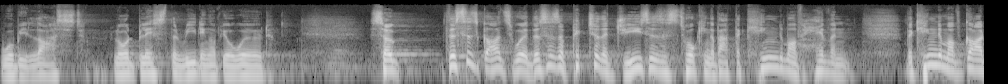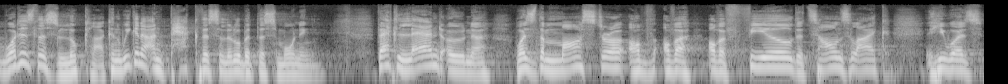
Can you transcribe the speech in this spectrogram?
will be last. Lord, bless the reading of your word. So, this is God's word. This is a picture that Jesus is talking about the kingdom of heaven, the kingdom of God. What does this look like? And we're going to unpack this a little bit this morning. That landowner was the master of, of, a, of a field. It sounds like he was,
